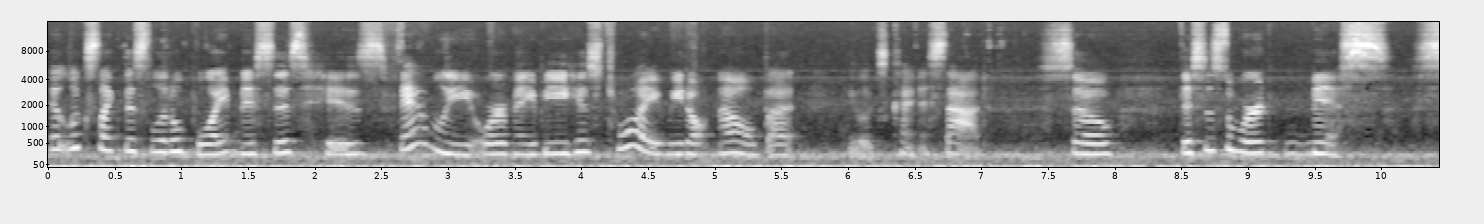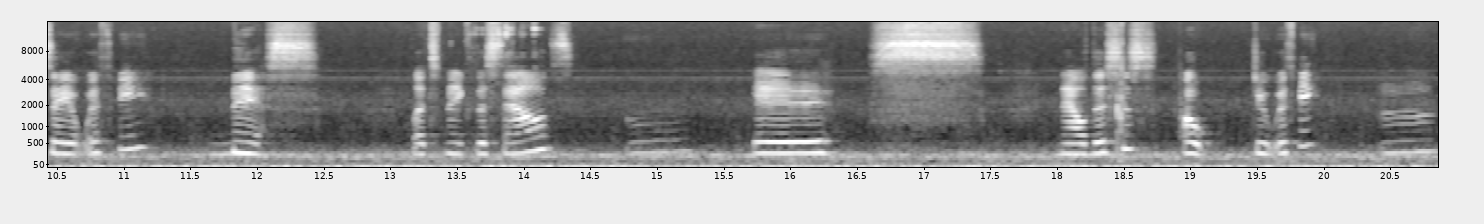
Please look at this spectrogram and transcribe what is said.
It looks like this little boy misses his family or maybe his toy. We don't know, but he looks kind of sad. So this is the word miss. Say it with me. Miss. Let's make the sounds. Mm, is. Now this is, oh, do it with me. Mm,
